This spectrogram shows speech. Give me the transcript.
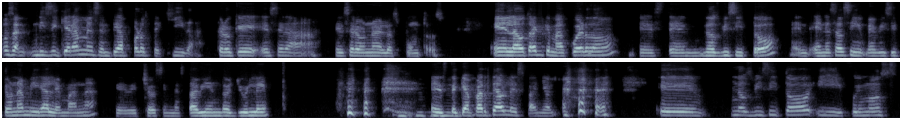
o sea, ni siquiera me sentía protegida. Creo que ese era, ese era uno de los puntos. En la otra que me acuerdo, este, nos visitó, en, esa sí, me visitó una amiga alemana, que de hecho si me está viendo, Yule, este, que aparte habla español, eh, nos visitó y fuimos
